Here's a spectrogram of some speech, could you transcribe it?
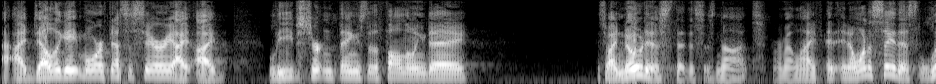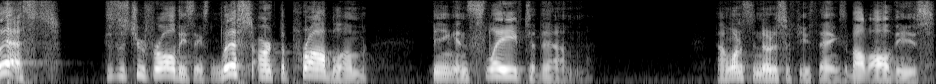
I delegate more if necessary. I, I leave certain things to the following day. So I notice that this is not part of my life. And, and I want to say this lists, this is true for all these things, lists aren't the problem, being enslaved to them. I want us to notice a few things about all these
